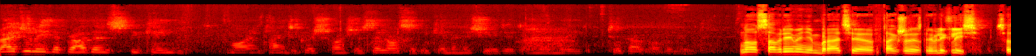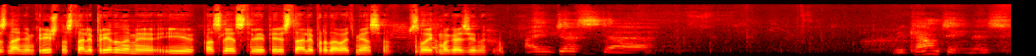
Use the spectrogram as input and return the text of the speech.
Gradually the brothers became more inclined to Krishna consciousness. They also became initiated and then they took out all the meat. Но со временем братья также привлеклись сознанием Кришны, стали преданными и впоследствии перестали продавать мясо в своих магазинах. I'm just uh, recounting this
